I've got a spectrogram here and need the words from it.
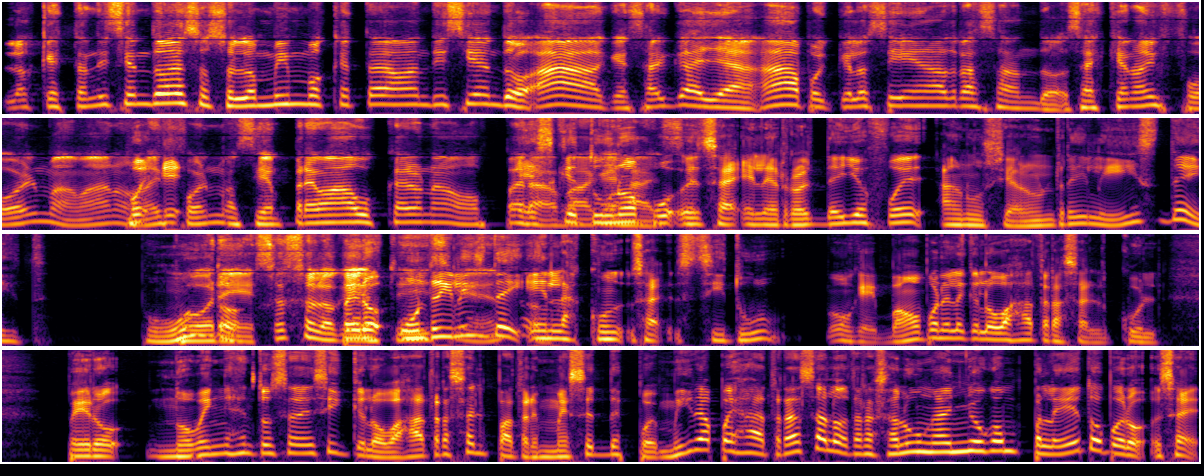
Los que están diciendo eso son los mismos que estaban diciendo, ah, que salga ya, ah, ¿por qué lo siguen atrasando? O sea, es que no hay forma, mano, Pues, no hay eh, forma. Siempre van a buscar una ópera. es que tú no, quejarse. o sea, el error de ellos fue anunciar un release date. Punto. Por eso, eso es lo que Pero un release date en las... O sea, si tú... Ok, vamos a ponerle que lo vas a atrasar, cool. Pero no vengas entonces a decir que lo vas a atrasar para tres meses después. Mira, pues atrásalo, atrásalo un año completo. Pero, o sea,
